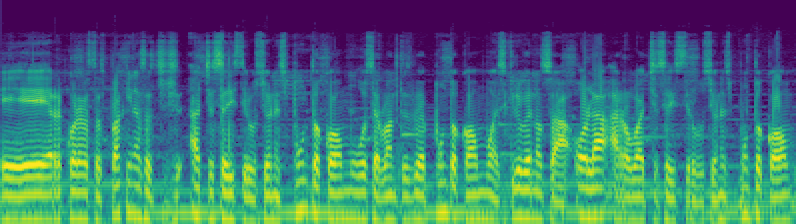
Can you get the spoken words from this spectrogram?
Eh, recuerda nuestras páginas hcdistribuciones.com, hugocervantesb.com o escríbenos a hola.hcdistribuciones.com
